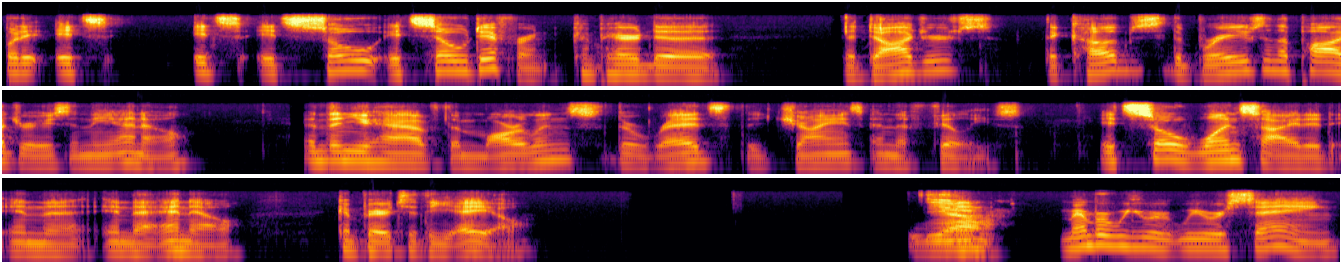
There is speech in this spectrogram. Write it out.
but it, it's it's it's so it's so different compared to the Dodgers, the Cubs, the Braves, and the Padres in the NL, and then you have the Marlins, the Reds, the Giants, and the Phillies. It's so one-sided in the in the NL compared to the AL. Yeah, Remember we were we were saying.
